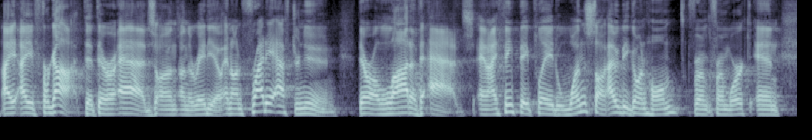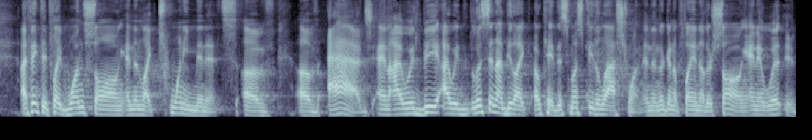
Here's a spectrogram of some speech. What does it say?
I, I forgot that there are ads on, on the radio. And on Friday afternoon, there are a lot of ads. And I think they played one song. I would be going home from, from work, and I think they played one song and then like 20 minutes of of ads. And I would be, I would listen, I'd be like, okay, this must be the last one. And then they're gonna play another song. And it would, it,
